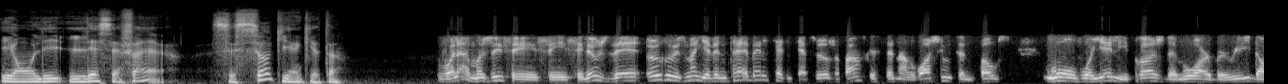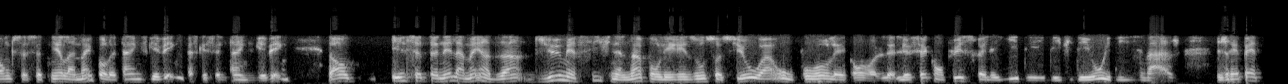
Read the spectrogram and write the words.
et on les laissait faire. C'est ça qui est inquiétant. Voilà, moi je dis, c'est là où je disais, heureusement, il y avait une très belle caricature, je pense que c'était dans le Washington Post, où on voyait les proches de Mo Arbery donc se, tenir la main pour le Thanksgiving, parce que c'est le Thanksgiving. Donc, ils se tenaient la main en disant Dieu merci finalement pour les réseaux sociaux hein, ou pour le, fait qu'on puisse relayer des, des vidéos et des images. Je répète,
